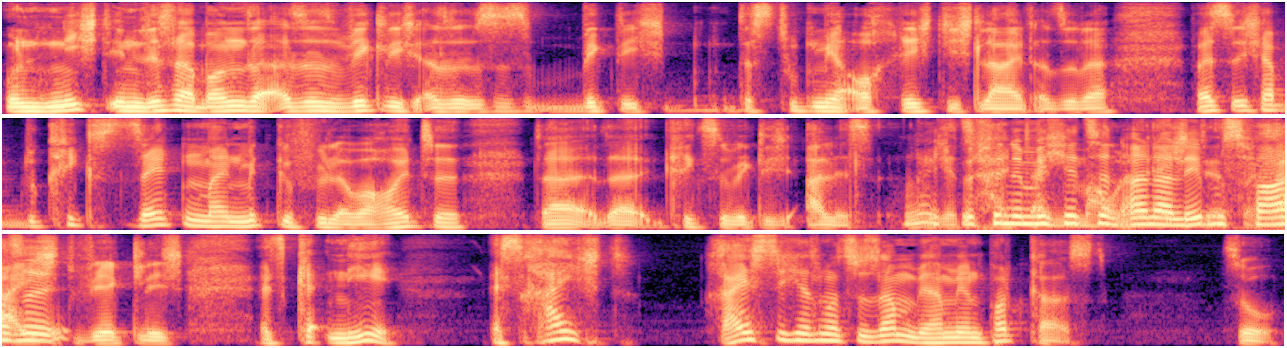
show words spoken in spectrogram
und nicht in Lissabon. Also wirklich, also es ist wirklich, das tut mir auch richtig leid. Also da, weißt du, ich habe, du kriegst selten mein Mitgefühl, aber heute, da, da kriegst du wirklich alles. Ich Jetzt befinde halt mich jetzt in Maul, einer echt, Lebensphase- Es reicht wirklich. Es nee, es reicht. Reiß dich erstmal zusammen. Wir haben hier einen Podcast. So.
